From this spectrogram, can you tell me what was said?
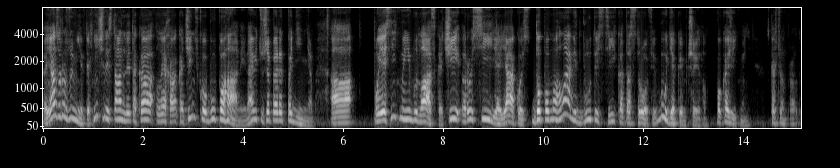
Я зрозумів, технічний стан літака Леха Качинського був поганий, навіть уже перед падінням. А поясніть мені, будь ласка, чи Росія якось допомогла відбутись цій катастрофі будь-яким чином? Покажіть мені. Скажіть вам правду.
